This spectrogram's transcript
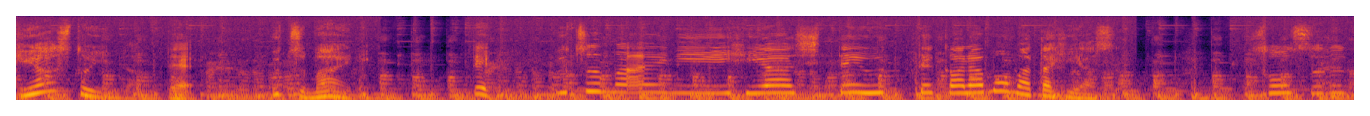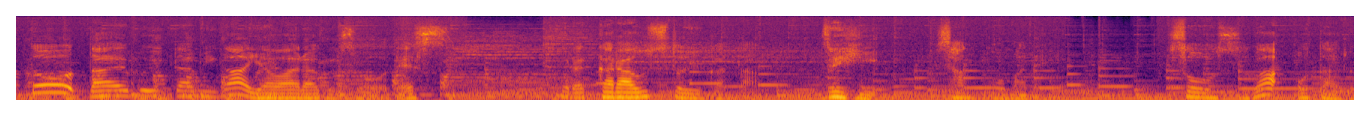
冷やすといいんだって打つ前に。で打つ前に冷やして打ってからもまた冷やす。そうするとだいぶ痛みが和らぐそうです。これから打つという方ぜひ参考まで。にソースは小樽の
